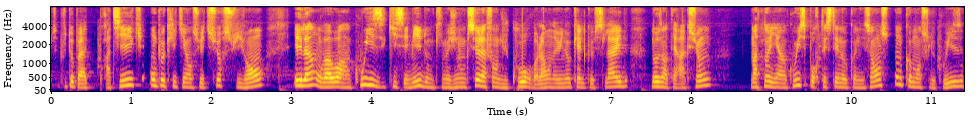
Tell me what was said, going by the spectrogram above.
c'est plutôt pas pratique. On peut cliquer ensuite sur suivant, et là, on va avoir un quiz qui s'est mis, donc imaginons que c'est la fin du cours, voilà, on a eu nos quelques slides, nos interactions. Maintenant, il y a un quiz pour tester nos connaissances, on commence le quiz,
